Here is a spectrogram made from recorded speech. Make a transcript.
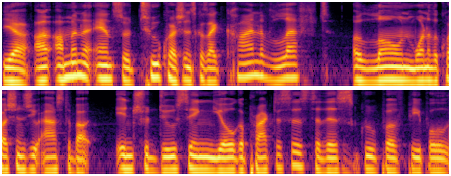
Yeah, I, I'm going to answer two questions because I kind of left alone one of the questions you asked about introducing yoga practices to this group of people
